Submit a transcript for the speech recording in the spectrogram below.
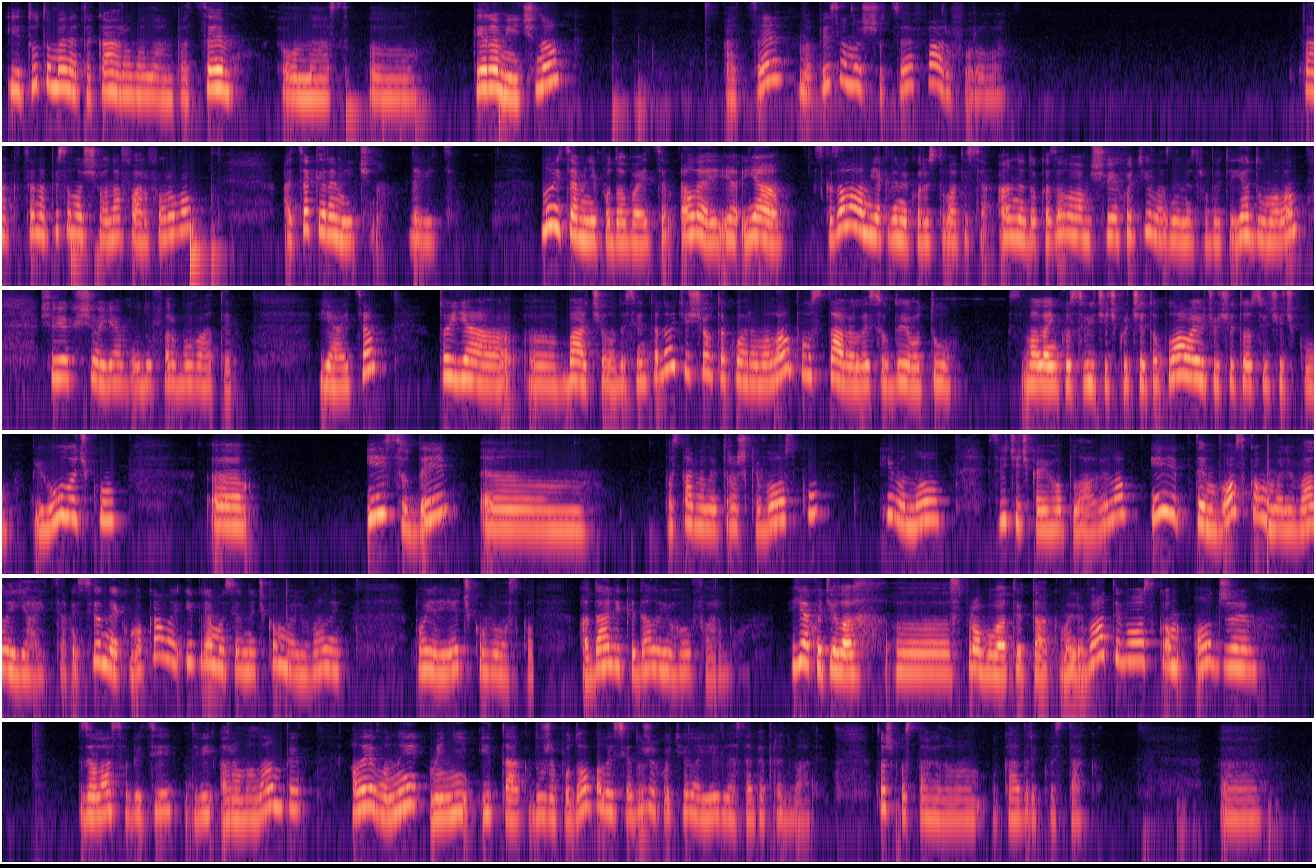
І тут у мене така аромалампа. Це у нас е, керамічна. А це написано, що це фарфорова. Так, це написано, що вона фарфорова, а ця керамічна. Дивіться. Ну, і це мені подобається. Але я сказала вам, як ними користуватися, а не доказала вам, що я хотіла з ними зробити. Я думала, що якщо я буду фарбувати яйця, то я е, бачила десь в інтернеті, що в таку аромалампу ставили сюди оту маленьку свічечку, чи то плаваючу, чи то свічечку пігулочку. Е, і сюди е, поставили трошки воску, і воно, свічечка його плавила, і тим воском малювали яйця. Сірник вмокали і прямо сірничком малювали по яєчку воском. А далі кидали його в фарбу. Я хотіла е, спробувати так малювати воском, отже, взяла собі ці дві аромалампи. Але вони мені і так дуже подобались, я дуже хотіла їх для себе придбати. Тож поставила вам у кадрик ось так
